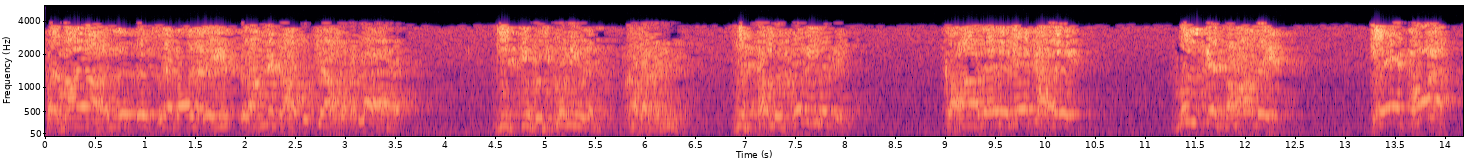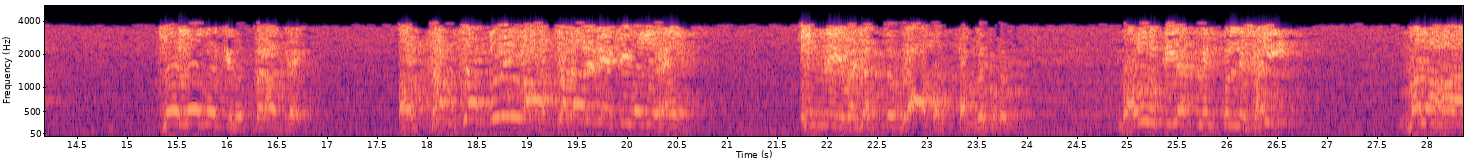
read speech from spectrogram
فرمایا، حضرت سلیمان علیہ السلام نے کہا تو کیا خبر لایا ہے؟ جس کی مجھ کو بھی خبر نہیں جس کا مجھ کو بھی لگے کہا، میں نے دیکھا ہے، ملک کے سما میں ایک عورت جو لوگوں کی حکمران ہے۔ اور سب سے بری بات جو میں نے دیکھی وہ یہ ہے، انی وجہ تمرا سب کو بہت ہی اپنی کل سی ملحا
